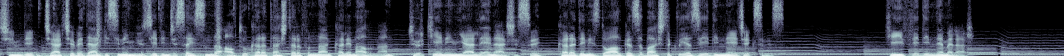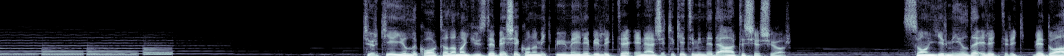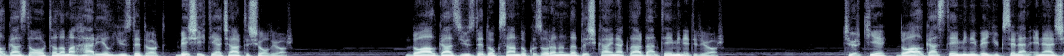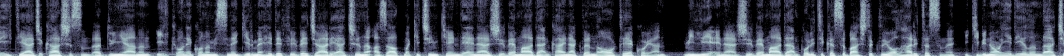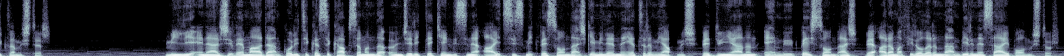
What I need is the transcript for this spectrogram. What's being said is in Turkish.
Şimdi, Çerçeve Dergisi'nin 107. sayısında Altuğ Karataş tarafından kaleme alınan Türkiye'nin yerli enerjisi, Karadeniz doğalgazı başlıklı yazıyı dinleyeceksiniz. Keyifli dinlemeler. Türkiye yıllık ortalama %5 ekonomik büyümeyle birlikte enerji tüketiminde de artış yaşıyor. Son 20 yılda elektrik ve doğal gazda ortalama her yıl %4-5 ihtiyaç artışı oluyor. Doğal gaz %99 oranında dış kaynaklardan temin ediliyor. Türkiye, doğal gaz temini ve yükselen enerji ihtiyacı karşısında dünyanın ilk 10 ekonomisine girme hedefi ve cari açığını azaltmak için kendi enerji ve maden kaynaklarını ortaya koyan Milli Enerji ve Maden Politikası başlıklı yol haritasını 2017 yılında açıklamıştır. Milli Enerji ve Maden Politikası kapsamında öncelikle kendisine ait sismik ve sondaj gemilerine yatırım yapmış ve dünyanın en büyük 5 sondaj ve arama filolarından birine sahip olmuştur.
